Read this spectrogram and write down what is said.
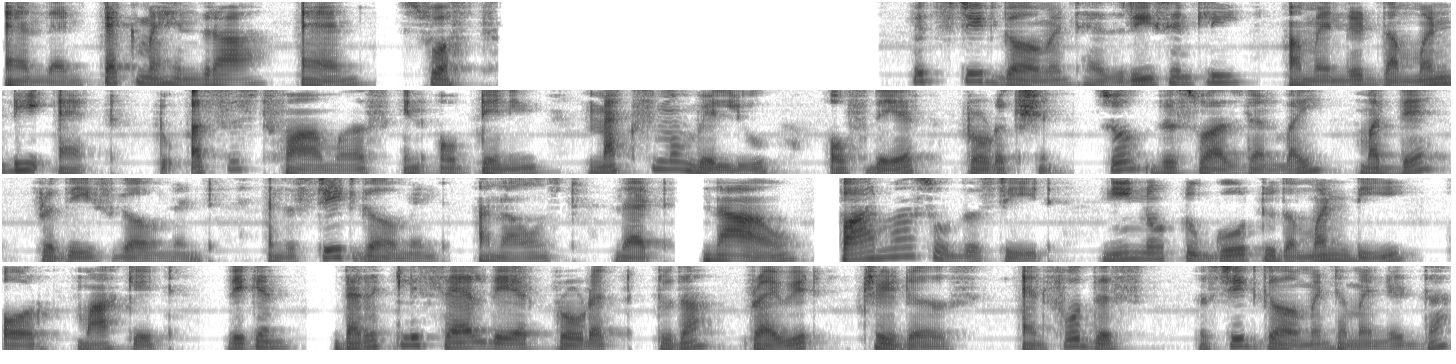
and then Tech Mahindra and Swasth. which state government has recently amended the Mandi Act to assist farmers in obtaining maximum value of their production. So this was done by Madhya Pradesh government and the state government announced that now farmers of the state need not to go to the mandi or market. They can directly sell their product to the private traders. And for this the state government amended the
